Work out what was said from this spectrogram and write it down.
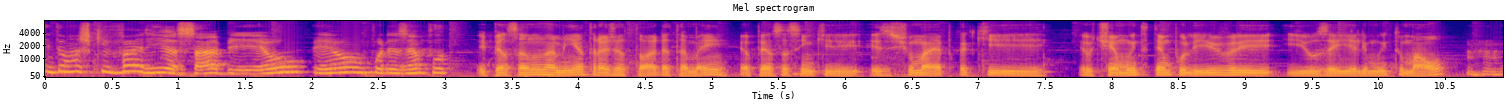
então, acho que varia, sabe? Eu, eu, por exemplo, E pensando na minha trajetória também, eu penso assim que existiu uma época que eu tinha muito tempo livre e usei ele muito mal. uhum,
